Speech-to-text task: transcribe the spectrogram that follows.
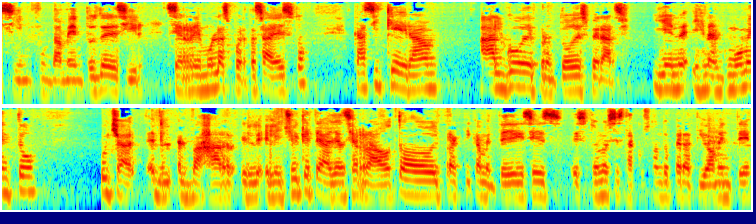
sin fundamentos de decir cerremos las puertas a esto, casi que era algo de pronto de esperarse. Y en, algún momento, pucha, el, bajar, el, hecho de que te hayan cerrado todo y prácticamente dices, esto nos está costando operativamente,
